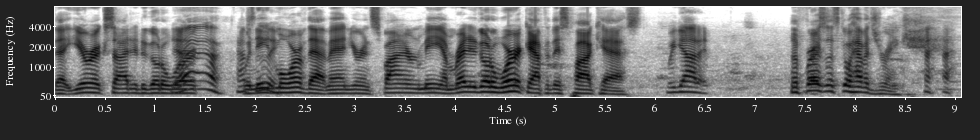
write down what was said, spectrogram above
that you're excited to go to work Yeah, we need more of that man you're inspiring me i'm ready to go to work after this podcast We got it. But first let's go have a drink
